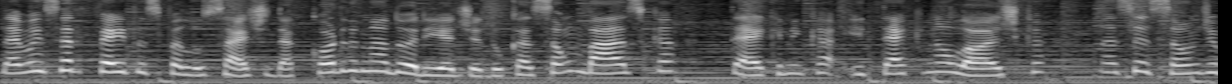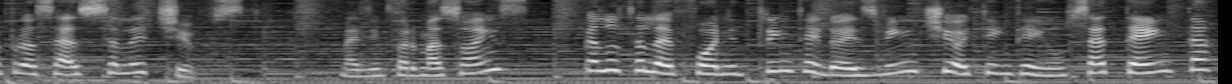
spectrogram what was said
devem ser feitas pelo site da Coordenadoria de Educação Básica, Técnica e Tecnológica na seção de processos seletivos. Mais informações pelo telefone 3220 8170,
